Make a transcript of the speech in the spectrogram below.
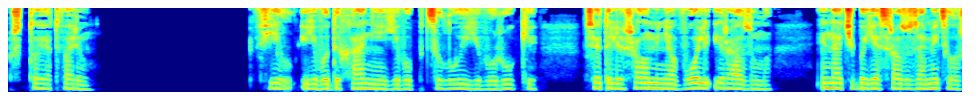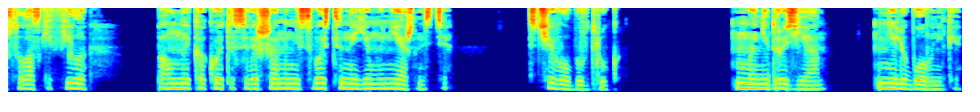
Что я творю? Фил, его дыхание, его поцелуи, его руки — все это лишало меня воли и разума, иначе бы я сразу заметила, что ласки Фила полны какой-то совершенно несвойственной ему нежности. С чего бы вдруг? Мы не друзья, не любовники.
